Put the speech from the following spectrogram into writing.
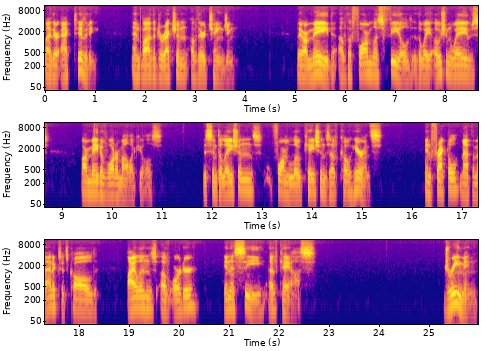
by their activity, and by the direction of their changing. They are made of the formless field the way ocean waves are made of water molecules. The scintillations form locations of coherence. In fractal mathematics, it's called islands of order in a sea of chaos. Dreaming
